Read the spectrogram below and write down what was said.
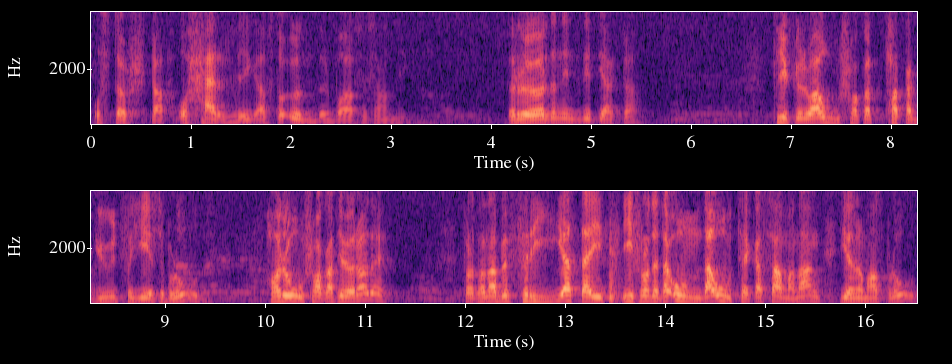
och största och härligaste och underbaraste sanning. Rör den inte ditt hjärta? Tycker du har orsak att tacka Gud för Jesu blod? Har du orsak att göra det? För att han har befriat dig ifrån detta onda, otäcka sammanhang genom hans blod.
